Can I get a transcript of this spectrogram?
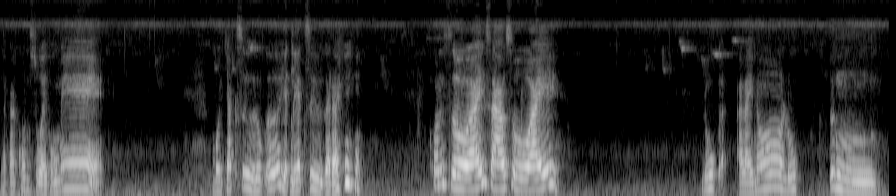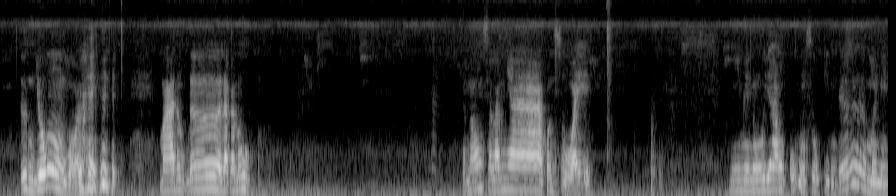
แล้วก็คนสวยของแม่ บจักซื้อลูกเอ้ยอยากเรียกซื้อก็ได้ คนสวยสาวสวย ลูกอะไรเนาะลูกอึ้งอึ้งยงบอกอะไร มาลูกเด้อแล้วก็ลูกกน้องสลัญญาคนสวย มีเมนูย่างกุ้งสุกินเด้อมื่อนี้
